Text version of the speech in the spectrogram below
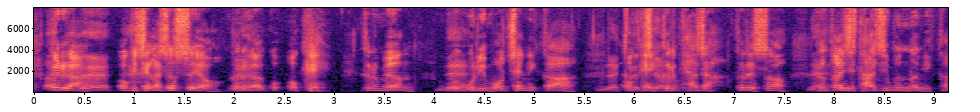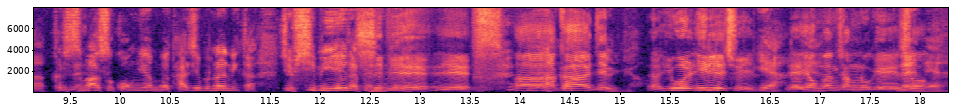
그래가 네. 오케이 제가 썼어요 그래갖고 오케이 그러면 네. 뭐 우리 못 채니까 네, 오케이 그렇죠. 그렇게 하자 그래서 네. 그까지 다 집어넣으니까 크리스마스 공연 뭐 다 집어넣으니까 지금 12회가 되는 12회 예. 아, 아까 이제 6월 1일 주일 예, 네, 예. 영광 장로교에서 네, 네,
